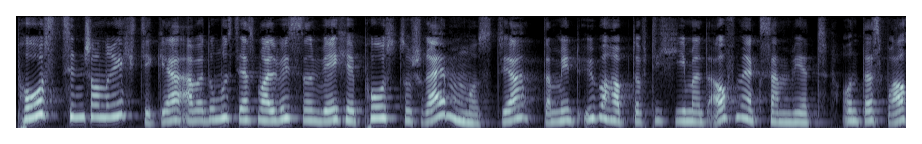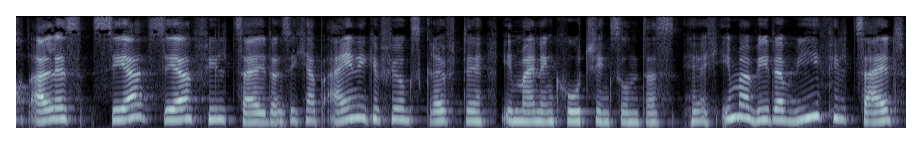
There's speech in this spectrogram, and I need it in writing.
Posts sind schon richtig, ja, aber du musst erst mal wissen, welche Posts du schreiben musst, ja, damit überhaupt auf dich jemand aufmerksam wird. Und das braucht alles sehr, sehr viel Zeit. Also ich habe einige Führungskräfte in meinen Coachings und das höre ich immer wieder, wie viel Zeit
